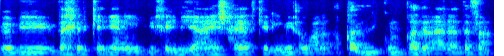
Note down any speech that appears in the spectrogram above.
بدخل يعني يخليه يعيش حياة كريمة أو على الأقل يكون قادر على دفع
